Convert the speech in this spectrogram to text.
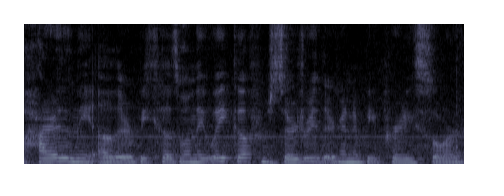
higher than the other because when they wake up from surgery they're going to be pretty sore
